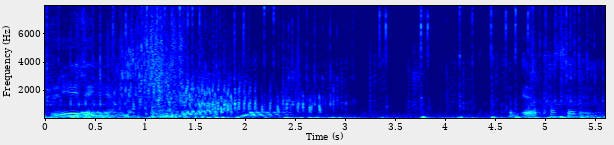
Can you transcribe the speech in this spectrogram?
분리해져있냐 내가 탔어야 되나?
